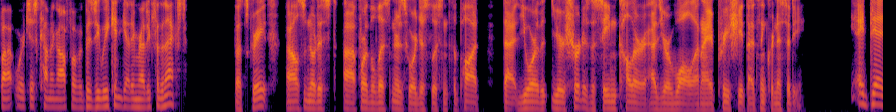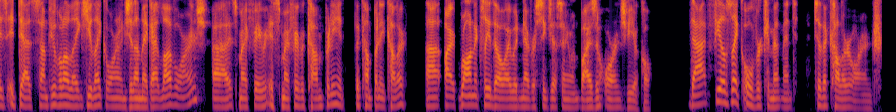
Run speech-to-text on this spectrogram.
but we're just coming off of a busy weekend getting ready for the next. That's great. I also noticed uh, for the listeners who are just listening to the pod that your your shirt is the same color as your wall, and I appreciate that synchronicity. It does. It does. Some people are like, you like orange. And I'm like, I love orange. Uh, it's my favorite. It's my favorite company. The company color. Uh, ironically though, I would never suggest anyone buys an orange vehicle. That feels like overcommitment to the color orange.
